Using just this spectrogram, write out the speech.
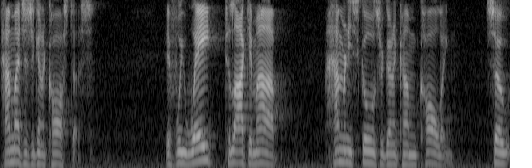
how much is it going to cost us? If we wait to lock him up, how many schools are going to come calling? So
